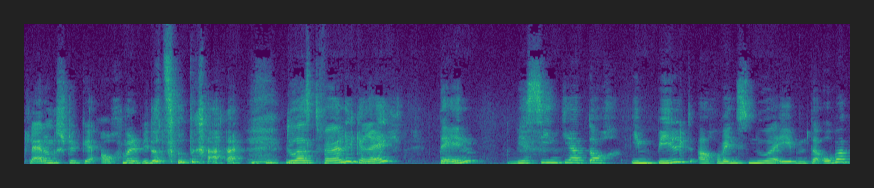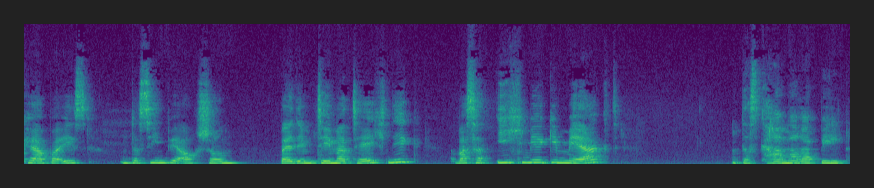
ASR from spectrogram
Kleidungsstücke auch mal wieder zu tragen. Du hast völlig recht, denn wir sind ja doch im Bild, auch wenn es nur eben der Oberkörper ist. Und da sind wir auch schon bei dem Thema Technik. Was habe ich mir gemerkt? Das Kamerabild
